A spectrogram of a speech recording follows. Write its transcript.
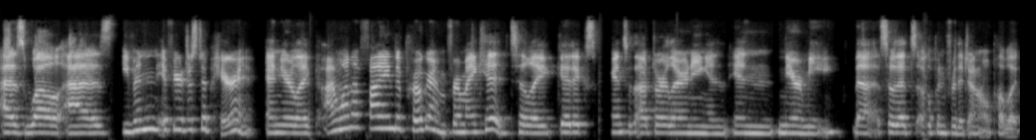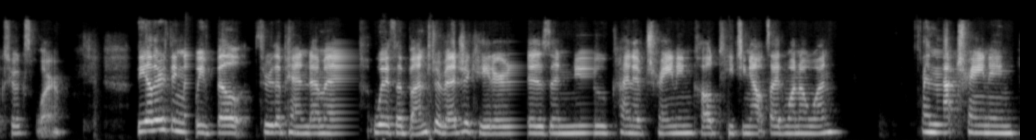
as well as even if you're just a parent and you're like i want to find a program for my kid to like get experience with outdoor learning in, in near me that so that's open for the general public to explore the other thing that we've built through the pandemic with a bunch of educators is a new kind of training called teaching outside 101 and that training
